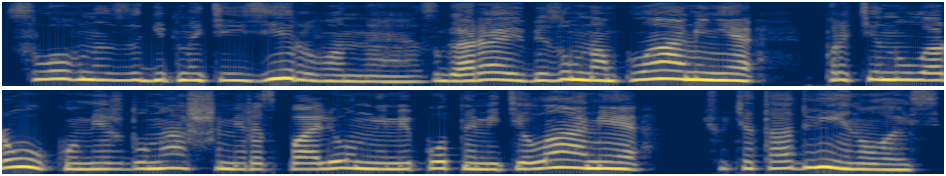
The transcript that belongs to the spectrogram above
Словно загипнотизированная, сгорая в безумном пламени, протянула руку между нашими распаленными потными телами, чуть отодвинулась,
